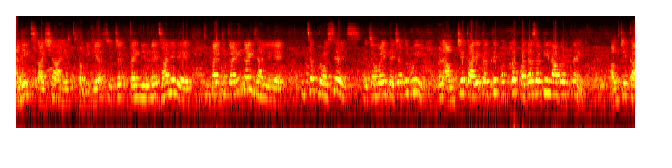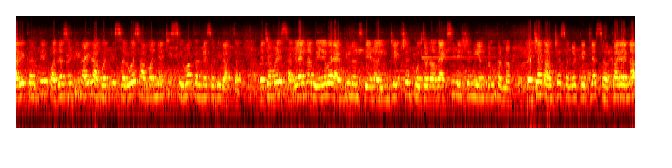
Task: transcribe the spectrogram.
अनेक अशा आहेत कमिट्या ज्याच्यात काही निर्णय झालेले आहेत काही ठिकाणी नाही झालेले आहेत. इट्स अ प्रोसेस त्याच्यामुळे त्याच्यातून होईल. पण आमचे कार्यकर्ते फक्त पदासाठी राबत नाहीत आमचे कार्यकर्ते पदासाठी नाही राबत ते सर्वसामान्याची सेवा करण्यासाठी राबतात. त्याच्यामुळे सगळ्यांना वेळेवर ॲम्ब्युलन्स देणं इंजेक्शन पोचणं वॅक्सिनेशन नियंत्रण करणं ह्याच्यात आमच्या संघटनेतल्या सहकार्यांना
